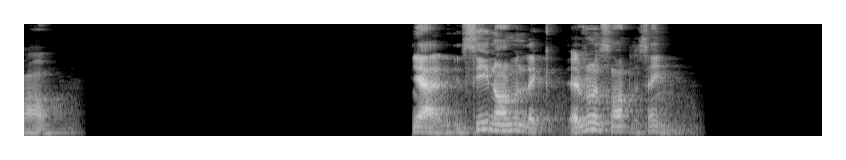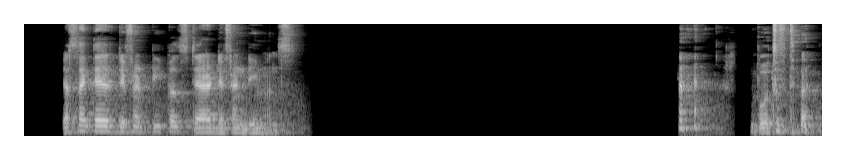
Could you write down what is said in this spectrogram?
wow. Yeah, you see, Norman, like everyone's not the same. Just like there are different peoples, there are different demons. Both of them.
